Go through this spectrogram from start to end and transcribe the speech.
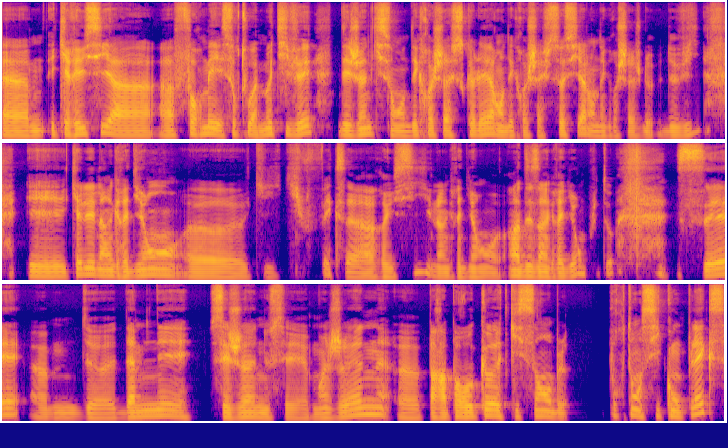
euh, et qui réussit à, former et surtout à motiver des jeunes qui sont en décrochage scolaire, en décrochage social, en décrochage de, vie. Et quel est l'ingrédient euh, qui, qui, fait que ça a réussi? L'ingrédient, un des ingrédients plutôt, c'est d'amener ces jeunes ou ces moins jeunes par rapport au code qui semble pourtant si complexes,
